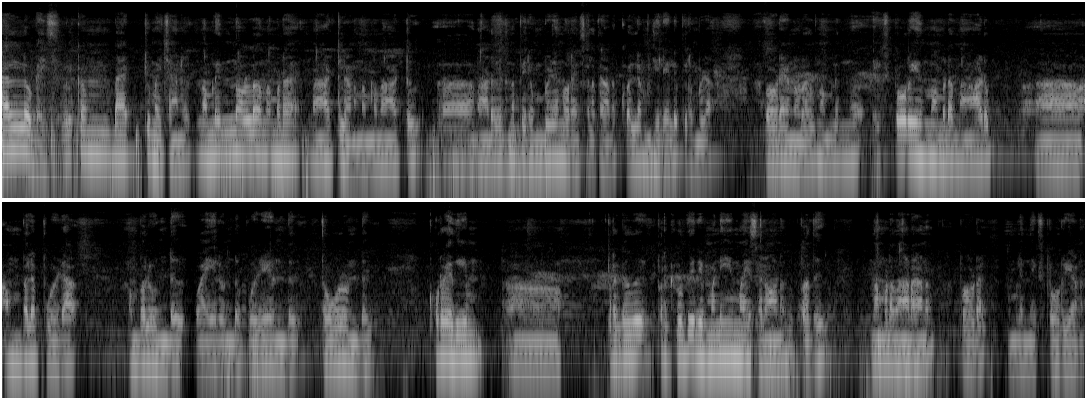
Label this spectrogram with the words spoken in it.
Hello guys welcome back to my channel നമ്മൾ ഇന്നുള്ള നമ്മുടെ നാട്ടിലാണ്. നമ്മുടെ നാട്ട് നാട് വരുന്ന പെരുമ്പുഴ എന്ന് പറയുന്ന സ്ഥലത്താണ്. കൊല്ലം ജില്ലയിലെ പെരുമ്പുഴ. അപ്പോൾ അവിടെയാണുള്ളത്. നമ്മളിന്ന് എക്സ്പ്ലോർ ചെയ്യുന്ന നമ്മുടെ നാടും അമ്പലപ്പുഴ അമ്പലമുണ്ട് വയലുണ്ട് പുഴയുണ്ട് തോളുണ്ട് കുറേയധികം പ്രകൃതി പ്രകൃതി രമണീയമായ സ്ഥലമാണ്. അപ്പോൾ അത് നമ്മുടെ നാടാണ്. അപ്പോൾ അവിടെ നമ്മൾ ഇന്ന് എക്സ്പ്ലോർ ചെയ്യുകയാണ്.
